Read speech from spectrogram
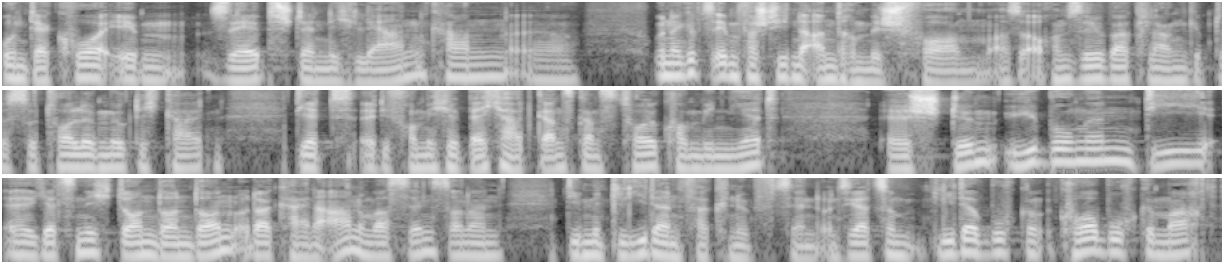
und der Chor eben selbstständig lernen kann. Äh, und dann gibt es eben verschiedene andere Mischformen. Also auch im Silberklang gibt es so tolle Möglichkeiten. Die hat äh, die Frau Michel Becher hat ganz, ganz toll kombiniert äh, Stimmübungen, die äh, jetzt nicht Don Don Don oder keine Ahnung was sind, sondern die mit Liedern verknüpft sind. Und sie hat so ein Liederbuch, Chorbuch gemacht,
